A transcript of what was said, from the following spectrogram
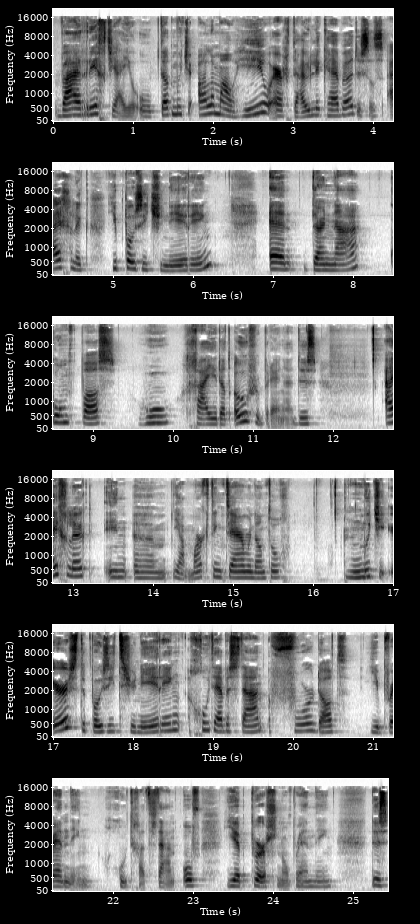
Waar richt jij je op? Dat moet je allemaal heel erg duidelijk hebben. Dus dat is eigenlijk je positionering. En daarna komt pas hoe ga je dat overbrengen. Dus eigenlijk in um, ja, marketingtermen dan toch moet je eerst de positionering goed hebben staan voordat je branding goed gaat staan of je personal branding. Dus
